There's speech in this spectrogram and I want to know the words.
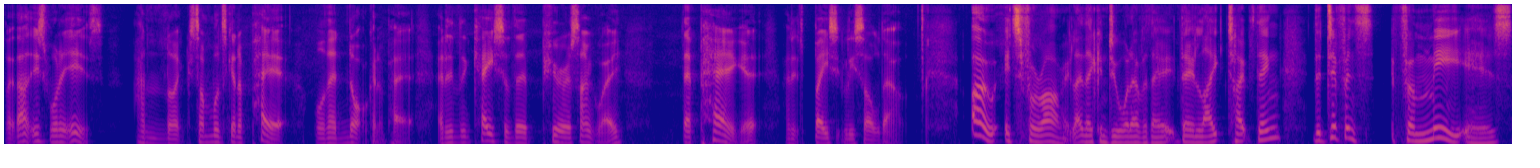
like that is what it is, and like someone's going to pay it or they're not going to pay it. And in the case of the Purosangue, they're paying it, and it's basically sold out. oh, it's Ferrari. Like they can do whatever they, they like type thing. The difference for me is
